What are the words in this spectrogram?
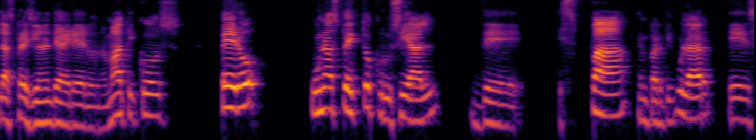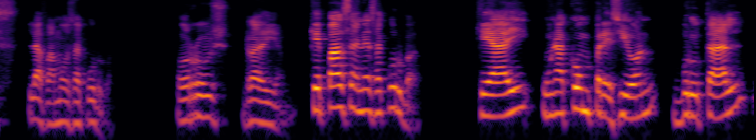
las presiones de aire de los neumáticos, pero un aspecto crucial de Spa en particular es la famosa curva o Rouge Radion. ¿Qué pasa en esa curva? Que hay una compresión brutal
